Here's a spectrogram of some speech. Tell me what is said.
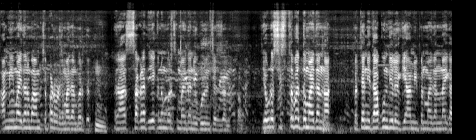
आम्ही मैदान आमच्या पाठवड्याचं मैदान भरतं हम्म. तर आज सगळ्यात एक नंबरचं मैदान हे गुळूंच्याच झालं. एवढं शिस्तबद्ध मैदान ना पण त्यांनी दाखवून दिलं की आम्ही पण मैदान नाही का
